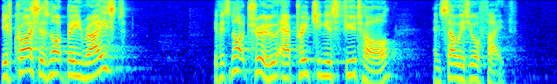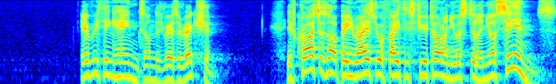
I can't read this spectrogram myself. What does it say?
if Christ has not been raised, if it's not true, our preaching is futile, and so is your faith. Everything hangs on the resurrection. If Christ has not been raised, your faith is futile and you are still in your sins.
